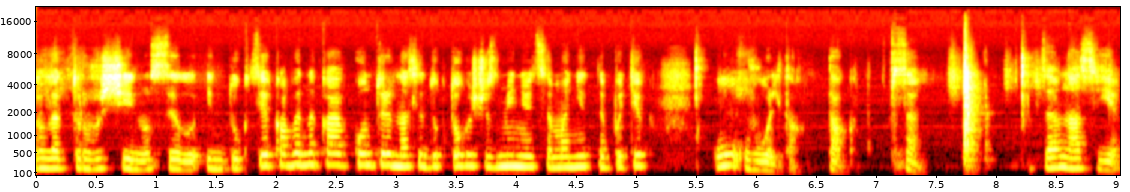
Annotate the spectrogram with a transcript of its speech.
електрорушійну силу індукції, яка виникає в контурі внаслідок того, що змінюється магнітний потік у вольтах. Так, все. Це в нас є.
